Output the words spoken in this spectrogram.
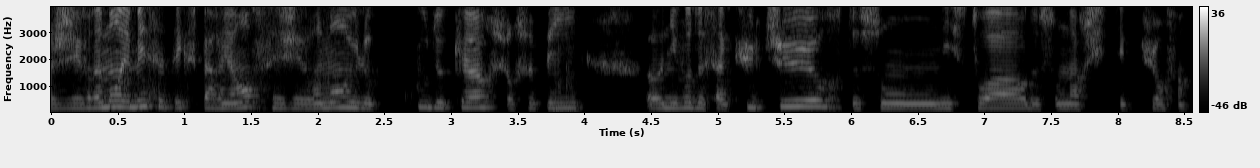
j'ai vraiment aimé cette expérience et j'ai vraiment eu le coup de cœur sur ce pays au niveau de sa culture, de son histoire, de son architecture, enfin,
